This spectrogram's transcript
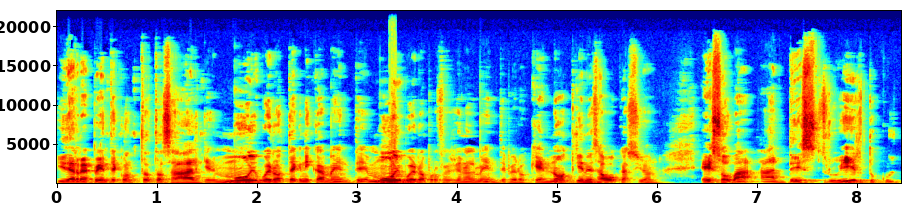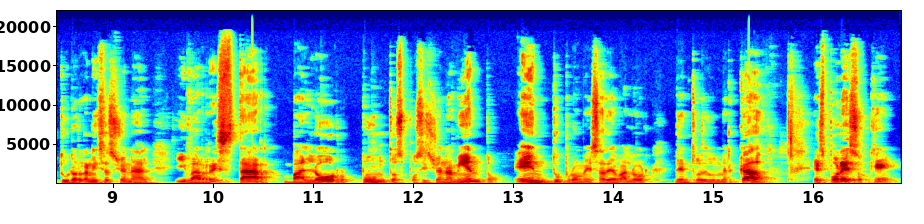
y de repente contratas a alguien muy bueno técnicamente, muy bueno profesionalmente, pero que no tiene esa vocación, eso va a destruir tu cultura organizacional y va a restar valor, puntos, posicionamiento en tu promesa de valor dentro de un mercado. Es por eso que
